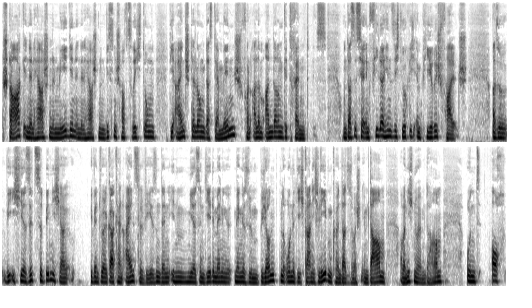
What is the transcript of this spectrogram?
stark in den herrschenden Medien, in den herrschenden Wissenschaftsrichtungen die Einstellung, dass der Mensch von allem anderen getrennt ist. Und das ist ja in vieler Hinsicht wirklich empirisch falsch. Also wie ich hier sitze, bin ich ja eventuell gar kein Einzelwesen, denn in mir sind jede Menge, Menge Symbionten, ohne die ich gar nicht leben könnte, also zum Beispiel im Darm, aber nicht nur im Darm. Und auch,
